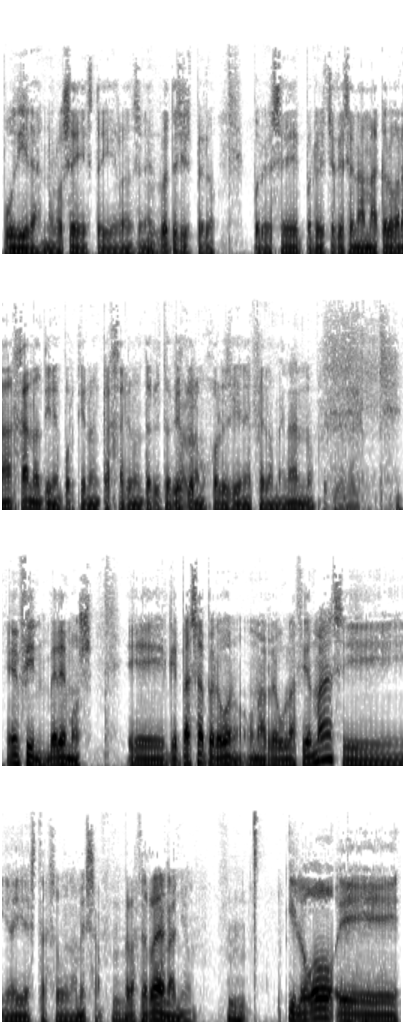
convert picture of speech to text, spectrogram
pudiera, no lo sé, estoy hablando en hipótesis, pero por ese, por el hecho que sea una macro granja no tiene por qué no encajar en un territorio que a lo mejor les viene fenomenal, ¿no? En fin, veremos eh, qué pasa, pero bueno, una regulación más y ahí está, sobre la mesa, para cerrar el año. Y luego, eh,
